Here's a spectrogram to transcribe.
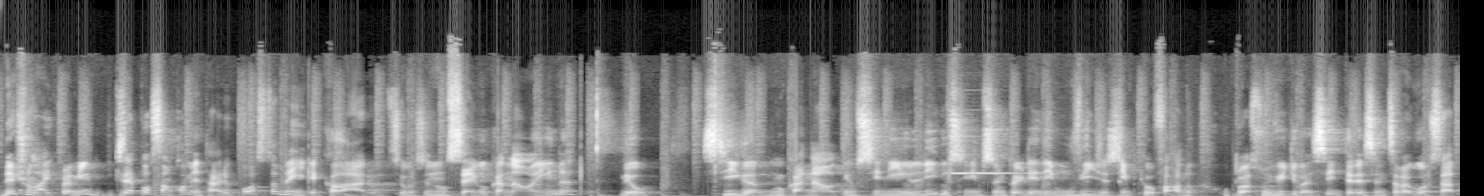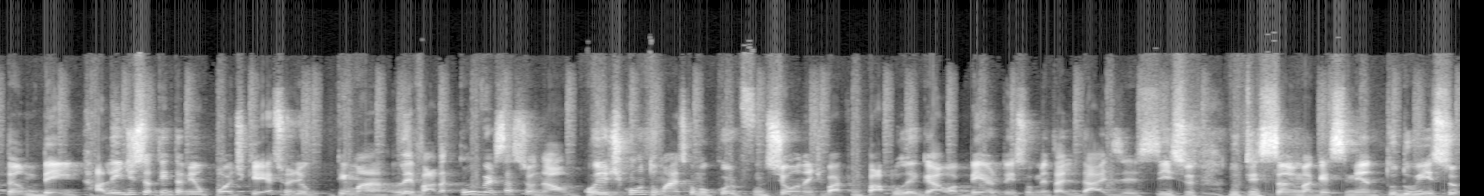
deixa um like para mim. E quiser postar um comentário, posta também. É claro, se você não segue o canal ainda, meu, siga no canal, tem o sininho, liga o sininho para você não perder nenhum vídeo, assim, porque eu falo, o próximo vídeo vai ser interessante, você vai gostar também. Além disso, eu tenho também um podcast onde eu tenho uma levada conversacional, onde eu te conto mais como o corpo funciona, a gente bate um papo legal, aberto aí sobre mentalidade, exercícios, nutrição, emagrecimento, tudo isso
